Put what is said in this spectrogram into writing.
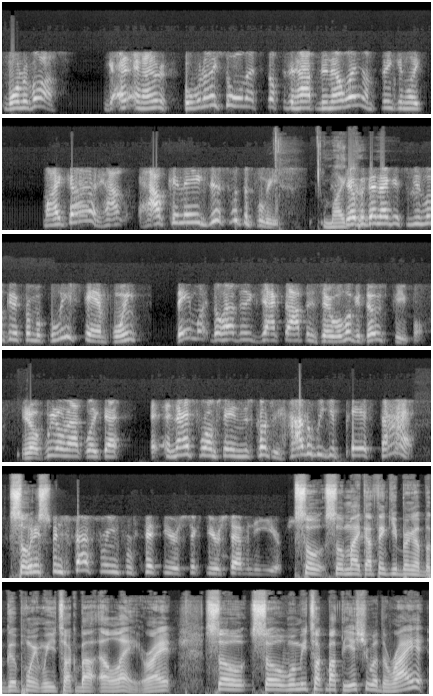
one of us. And I, but when I saw all that stuff that happened in L.A., I'm thinking like, my God, how how can they exist with the police? Mike, Yeah, but then I guess if you look at it from a police standpoint, they might they'll have the exact opposite and say, well, look at those people. You know, if we don't act like that, and- and that's what I'm saying in this country. How do we get past that? So- when it's been festering for 50 or 60 or 70 years. So, so Mike, I think you bring up a good point when you talk about L.A. Right? So, so when we talk about the issue of the riot,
